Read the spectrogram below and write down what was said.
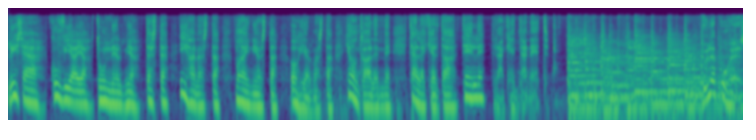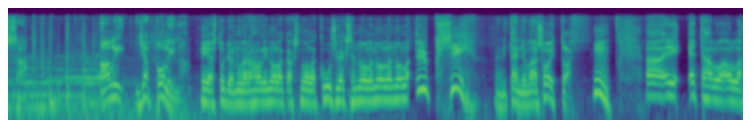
lisää kuvia ja tunnelmia tästä ihanasta, mainiosta ohjelmasta, jonka olemme tällä kertaa teille rakentaneet. Yle puheessa Ali ja Polina. Ja studion numerohan oli 020690001. Eli tänne vaan soittoa. Mm. Äh, eli ette halua olla,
